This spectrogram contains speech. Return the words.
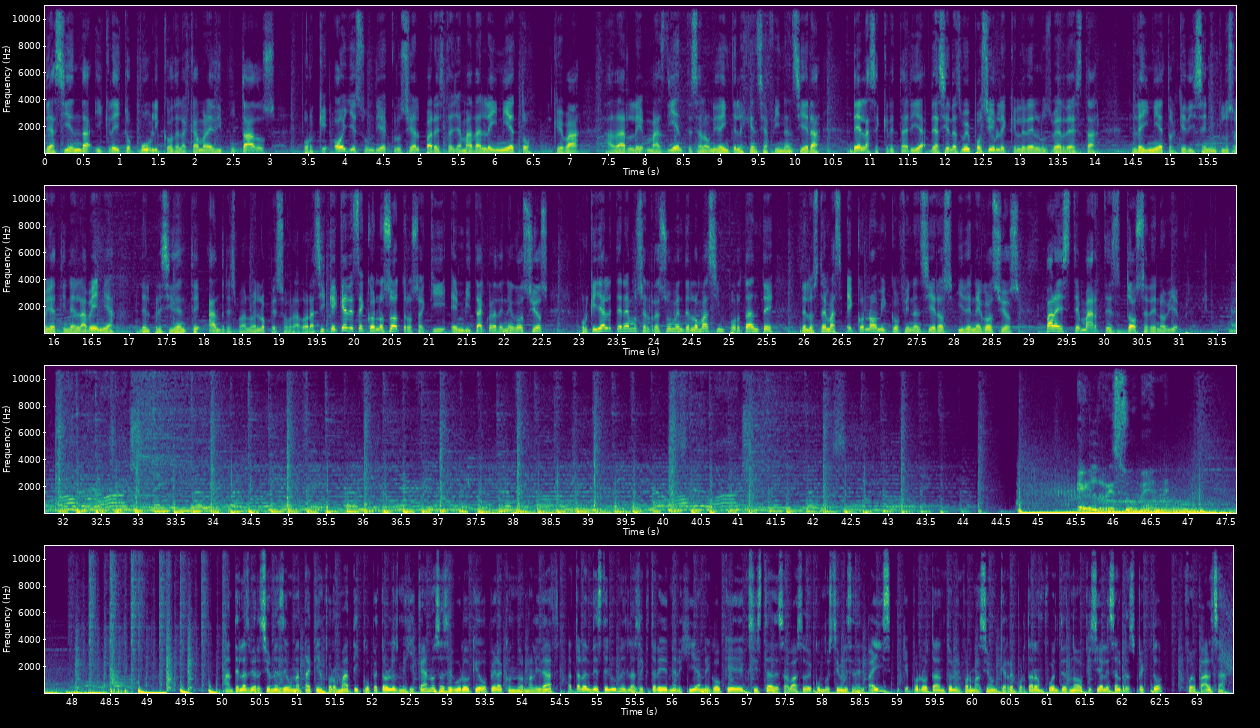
de Hacienda y Crédito Público de la Cámara de Diputados, porque hoy es un día crucial para esta llamada Ley Nieto, que va a darle más dientes a la unidad de inteligencia financiera de la Secretaría de Hacienda. Es muy posible que le den luz verde a esta ley Nieto que dicen incluso ya tiene la venia del presidente Andrés Manuel López Obrador. Así que quédese con nosotros aquí en Bitácora de Negocios porque ya le tenemos el resumen de lo más importante de los temas económico, financieros y de negocios para este martes 12 de noviembre. Las versiones de un ataque informático, Petróleos Mexicanos aseguró que opera con normalidad. A tarde de este lunes, la Secretaría de Energía negó que exista desabasto de combustibles en el país y que por lo tanto la información que reportaron fuentes no oficiales al respecto fue falsa.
